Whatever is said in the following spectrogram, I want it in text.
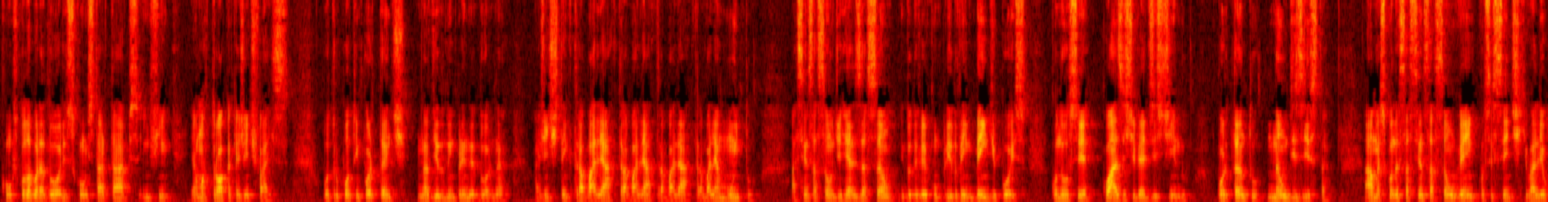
com os colaboradores, com startups, enfim, é uma troca que a gente faz. Outro ponto importante na vida do empreendedor, né? A gente tem que trabalhar, trabalhar, trabalhar, trabalhar muito. A sensação de realização e do dever cumprido vem bem depois, quando você quase estiver desistindo. Portanto, não desista. Ah, mas quando essa sensação vem, você sente que valeu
